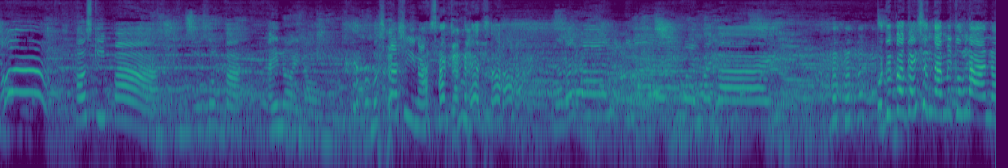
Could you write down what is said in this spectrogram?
Ah! Housekeeper. Suka. I know, I know. Mutsukashi na sa akin na sa. Bye-bye. Happy. Bye-bye. o diba guys, ang dami kong na ano,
